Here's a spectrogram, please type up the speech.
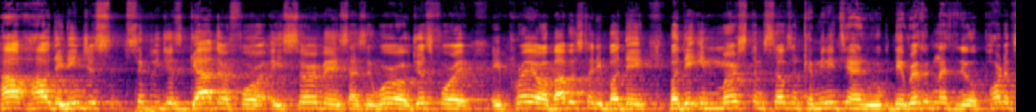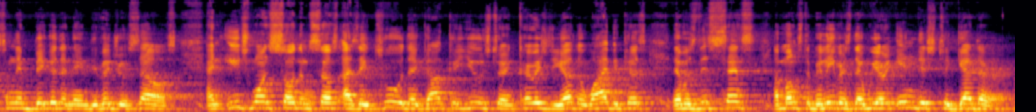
how, how they didn't just simply just gather for a service, as it were, or just for a, a prayer or a Bible study, but they, but they immersed themselves in community and they recognized that they were part of something bigger than their individual selves. And each one saw themselves as a tool that God could use to encourage the other. Why? Because there was this sense amongst the believers that we are in this together.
